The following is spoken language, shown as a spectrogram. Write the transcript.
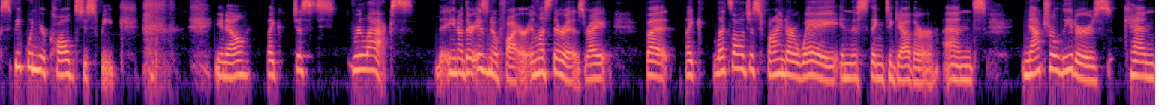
speak when you're called to speak. you know, like just relax. You know, there is no fire unless there is, right? But like let's all just find our way in this thing together and natural leaders can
